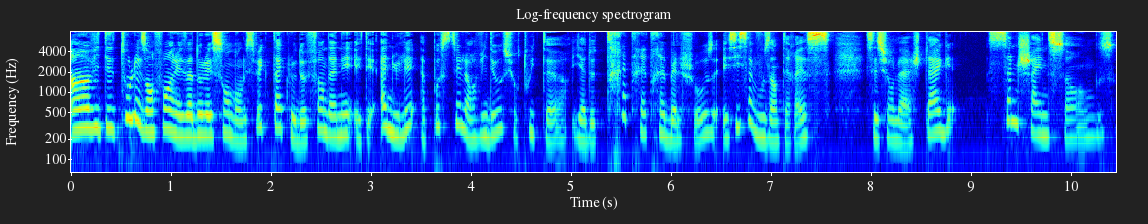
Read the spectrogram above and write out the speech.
a invité tous les enfants et les adolescents dont le spectacle de fin d'année était annulé à poster leurs vidéos sur Twitter. Il y a de très très très belles choses, et si ça vous intéresse, c'est sur le hashtag Sunshine Songs.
